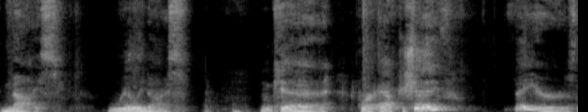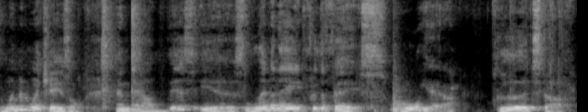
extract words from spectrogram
Nice. Really nice. Okay, for our aftershave, there's lemon witch hazel. And now this is lemonade for the face. Oh yeah, good stuff.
